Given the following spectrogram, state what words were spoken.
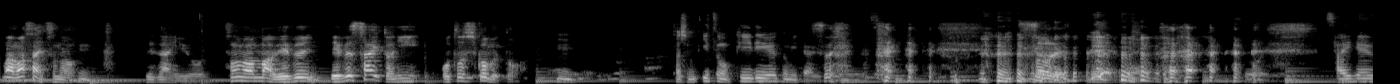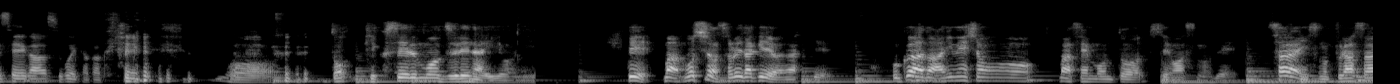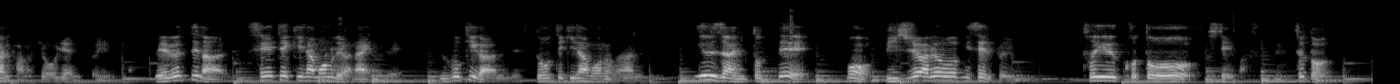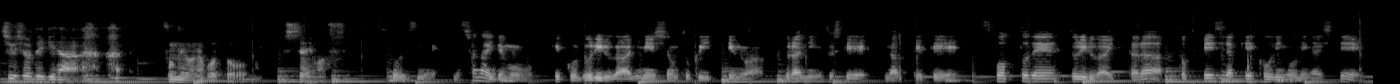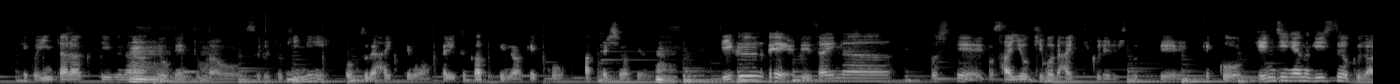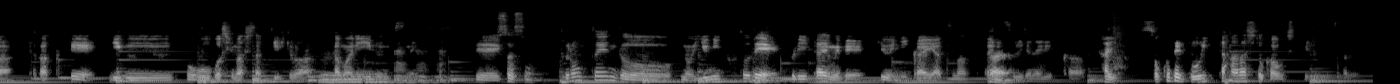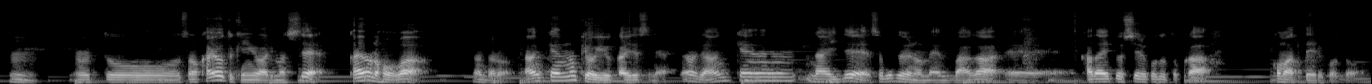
まあまさにそのうんデザインをそのままウェブ、ウェブサイトに落とし込むと。うん。確かにいつも PDF みたいな。そうす そうですね。再現性がすごい高くて。もうど、ピクセルもずれないように。で、まあもちろんそれだけではなくて、僕はあのアニメーションを、まあ、専門としてますので、さらにそのプラスアルファの表現というか、ウェブっていうのは性的なものではないので、動きがあるんです。動的なものがあるんです。ユーザーにとって、もうビジュアルを見せるという、そういうことをしています。うんちょっと抽象的な、そのようなことをしちゃいます。そうですね。社内でも結構ドリルがアニメーション得意っていうのはブランディングとしてなってて、スポットでドリルが空いてたらトップページだけコーディングお願いして、結構インタラクティブな表現とかをするときに、スポットで入ってもらったりとかっていうのは結構あったりしますよね。うん。リグでデザイナーとして採用規模で入ってくれる人って結構エンジニアの技術力が高くてリグを応募しましたっていう人がたまにいるんですね。で、そうですよね。フロントエンドのユニットでフリータイムで週2回集まってたりするじゃないですか。はい。そこでどういった話とかをしてるんですかね？うん。えっと、その火曜と金曜ありまして、火曜の方は、なんだろう、案件の共有会ですね。なので案件内でそれぞれのメンバーが、えー課題としていることとか、困っていること、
